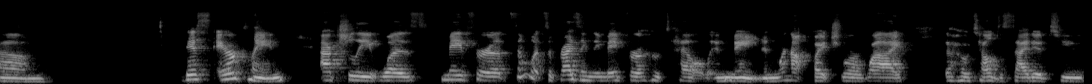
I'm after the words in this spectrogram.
Um, this airplane actually was made for a somewhat surprisingly made for a hotel in Maine. And we're not quite sure why the hotel decided to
